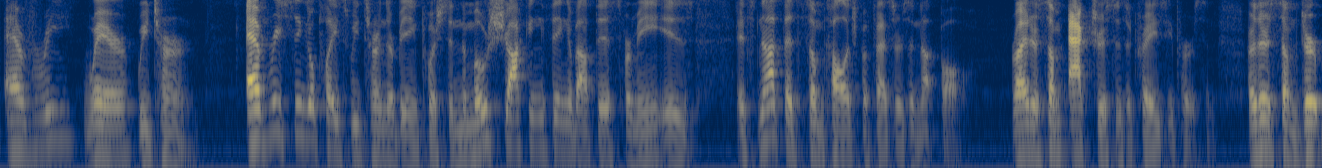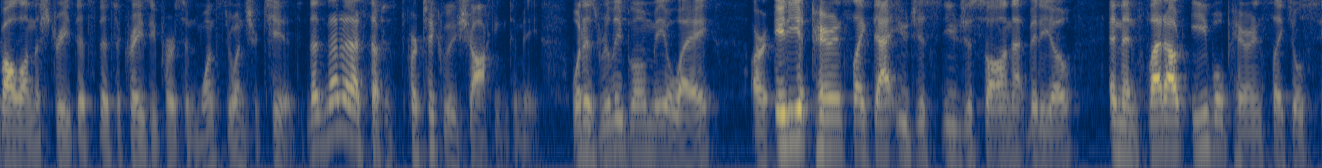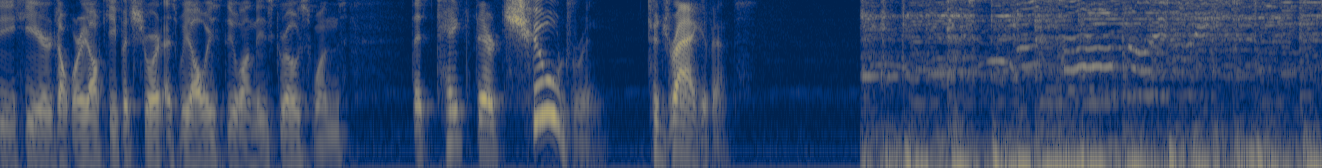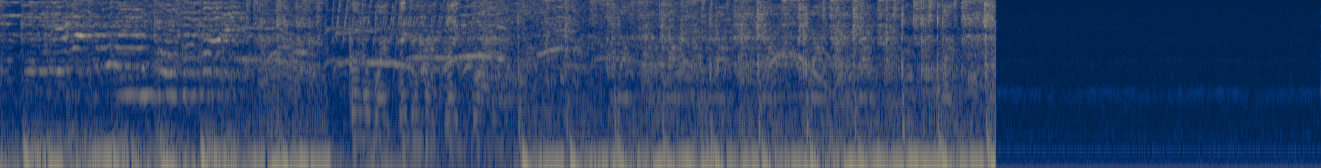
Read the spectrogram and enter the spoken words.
everywhere we turn. Every single place we turn, they're being pushed. And the most shocking thing about this for me is it's not that some college professor is a nutball, right? Or some actress is a crazy person. Or there's some dirtball on the street that's, that's a crazy person once, once your kids. None of that stuff is particularly shocking to me. What has really blown me away are idiot parents like that you just, you just saw in that video and then flat out evil parents like you'll see here. Don't worry, I'll keep it short as we always do on these gross ones that take their children to drag events.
